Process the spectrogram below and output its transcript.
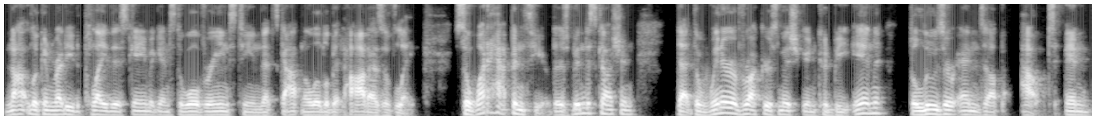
not looking ready to play this game against the Wolverines team that's gotten a little bit hot as of late. So, what happens here? There's been discussion that the winner of Rutgers Michigan could be in, the loser ends up out. And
